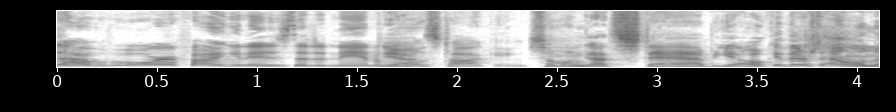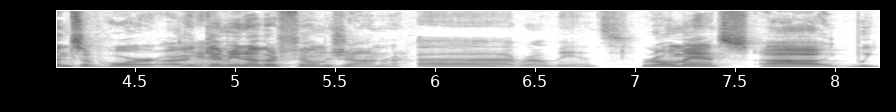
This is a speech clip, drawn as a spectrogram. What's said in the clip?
how horrifying it is that an animal Yeah. is talking. someone got stabbed yeah okay there's elements of horror uh, Yeah. give me another film genre Uh, romance. romance uh we,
